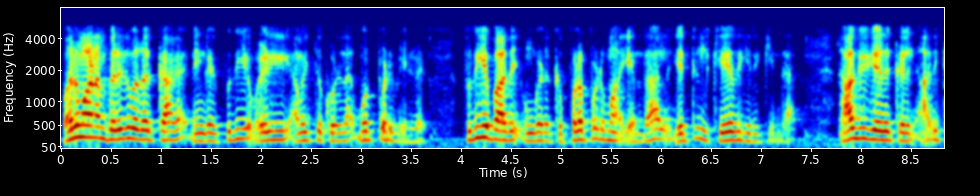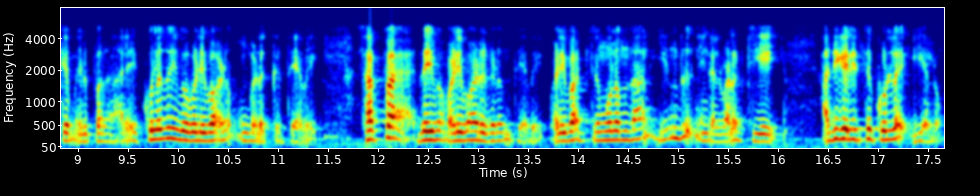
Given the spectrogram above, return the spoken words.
வருமானம் பெருகுவதற்காக நீங்கள் புதிய வழியை அமைத்துக் கொள்ள முற்படுவீர்கள். புதிய பாதை உங்களுக்கு புலப்படுமா என்றால் எட்டில் கேது இருக்கின்றார். ராகு கேதுக்களின் ஆதிக்கம் இருப்பதனாலே குலதெய்வ வழிபாடும் உங்களுக்கு தேவை. சர்ப்ப தெய்வ வழிபாடுகளும் தேவை. வழிபாட்டின் மூலம்தான் இன்று நீங்கள் வளர்ச்சியை அதிகரித்துக் கொள்ள இயலும்.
